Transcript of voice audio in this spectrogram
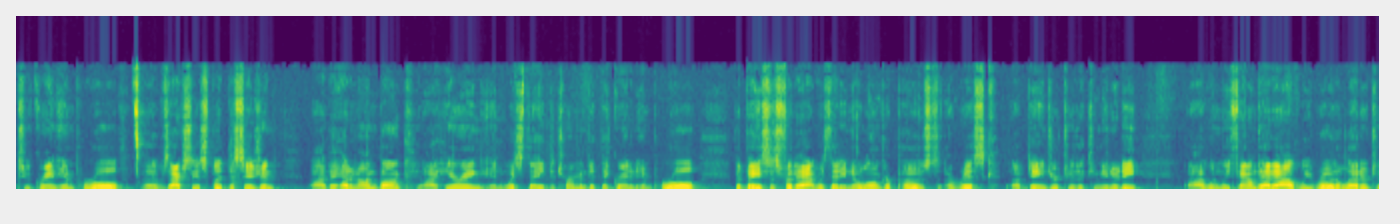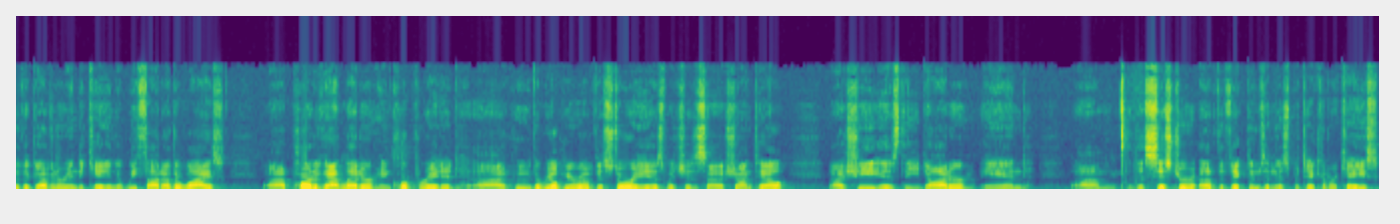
to grant him parole. it was actually a split decision. Uh, they had an en banc uh, hearing in which they determined that they granted him parole. The basis for that was that he no longer posed a risk of danger to the community. Uh, when we found that out, we wrote a letter to the governor indicating that we thought otherwise. Uh, part of that letter incorporated uh, who the real hero of this story is, which is uh, she is the daughter and um, the sister of the victims in this particular case.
